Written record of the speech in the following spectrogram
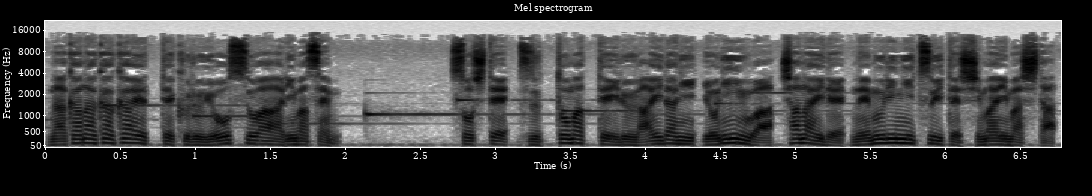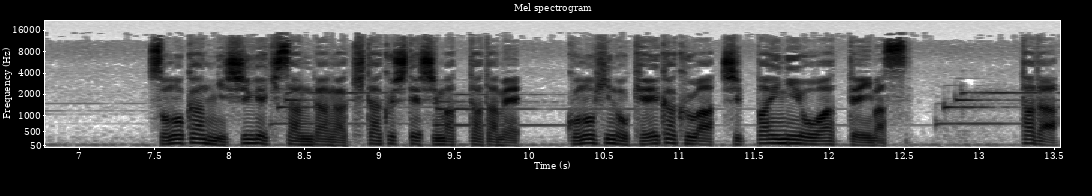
なかなか帰ってくる様子はありません。そしてずっと待っている間に4人は車内で眠りについてしまいました。その間に茂樹さんらが帰宅してしまったため、この日の計画は失敗に終わっています。ただ、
